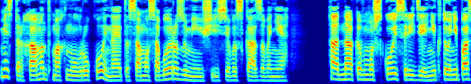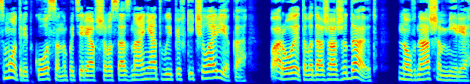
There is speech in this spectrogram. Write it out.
Мистер Хаммонд махнул рукой на это само собой разумеющееся высказывание. Однако в мужской среде никто не посмотрит косо на потерявшего сознание от выпивки человека. Порой этого даже ожидают. Но в нашем мире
